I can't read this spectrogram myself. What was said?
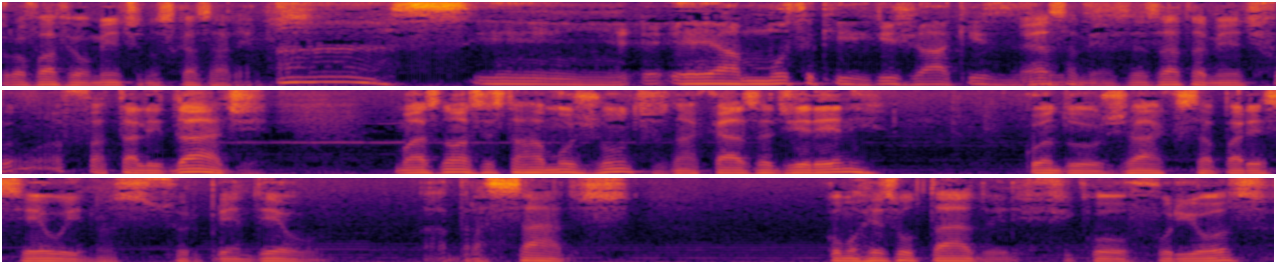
provavelmente nos casaremos. Ah, sim. É é a moça que, que Jaques. Essa mesmo, exatamente. Foi uma fatalidade. Mas nós estávamos juntos na casa de Irene quando Jaques apareceu e nos surpreendeu abraçados. Como resultado, ele ficou furioso,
